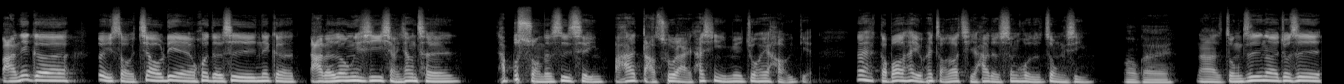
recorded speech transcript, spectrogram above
把那个对手、教练或者是那个打的东西想象成他不爽的事情，把它打出来，他心里面就会好一点。那搞不好他也会找到其他的生活的重心。OK，那总之呢，就是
